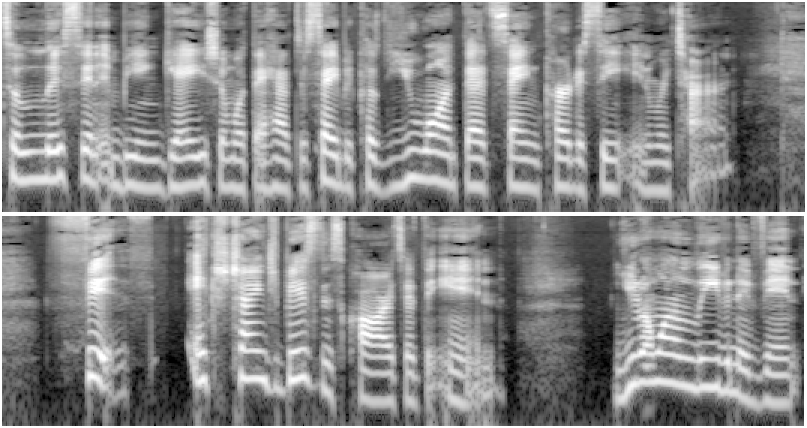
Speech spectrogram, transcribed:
to listen and be engaged in what they have to say because you want that same courtesy in return. Fifth, exchange business cards at the end. You don't want to leave an event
